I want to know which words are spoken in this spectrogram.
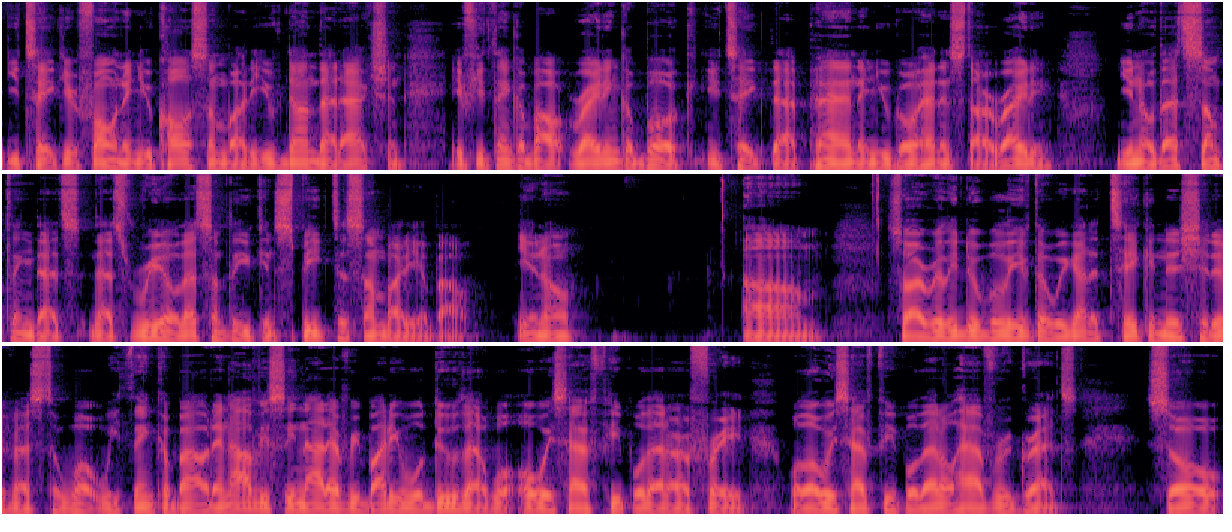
you take your phone and you call somebody, you've done that action. If you think about writing a book, you take that pen and you go ahead and start writing. You know, that's something that's that's real. That's something you can speak to somebody about, you know? Um so I really do believe that we got to take initiative as to what we think about. And obviously, not everybody will do that. We'll always have people that are afraid. We'll always have people that'll have regrets. So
